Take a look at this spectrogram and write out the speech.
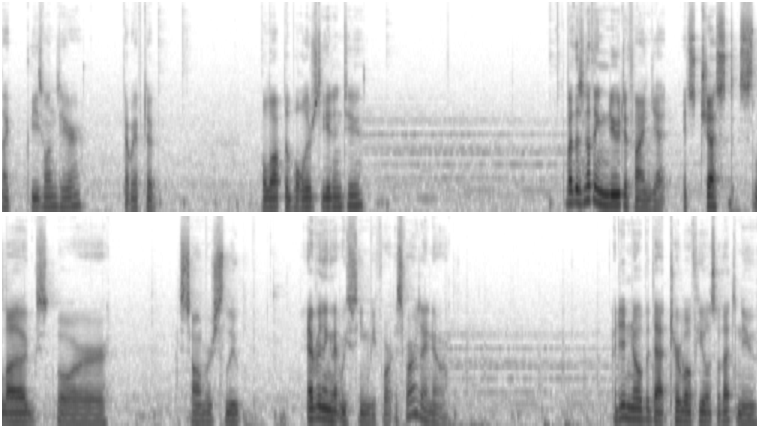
like these ones here, that we have to blow up the boulders to get into. But there's nothing new to find yet. It's just slugs or Somersloop. Everything that we've seen before, as far as I know. I didn't know about that turbo fuel, so that's new.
